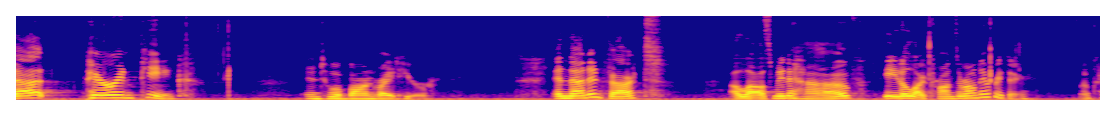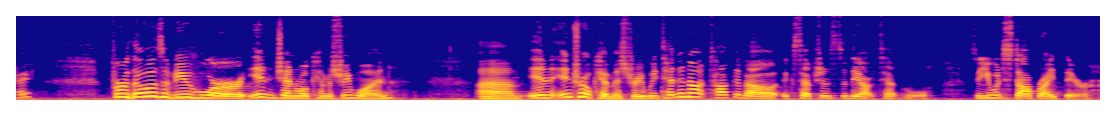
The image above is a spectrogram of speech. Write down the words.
that pair in pink into a bond right here. And that, in fact, allows me to have eight electrons around everything. Okay? For those of you who are in General Chemistry 1, um, in intro chemistry, we tend to not talk about exceptions to the octet rule. So you would stop right there.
